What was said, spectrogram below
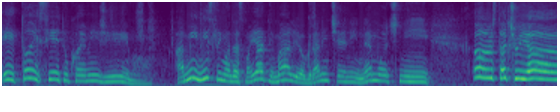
E, to je svijet u kojem mi živimo. A mi mislimo da smo jadni, mali, ograničeni, nemoćni. A, šta ću ja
